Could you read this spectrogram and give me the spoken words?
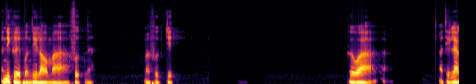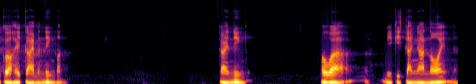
อันนี้คือผลที่เรามาฝึกนะ มาฝึกจิต เพื่อว่าอาทิตย์แรกก็ให้กายมันนิ่งก่อน กายนิ่ง เพราะว่ามีกิจการงานน้อยนะ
